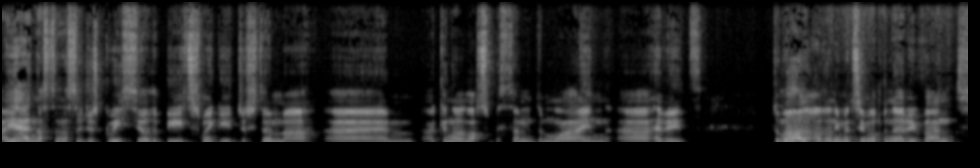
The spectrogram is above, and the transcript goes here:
a ie, yeah, nath, nath o just gweithio, the beats mae gyd just yma, um, a gyda lot o bethau mynd ymlaen, a hefyd, dwi'n meddwl, oedd o'n i'n teimlo bod yna rhyw fand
